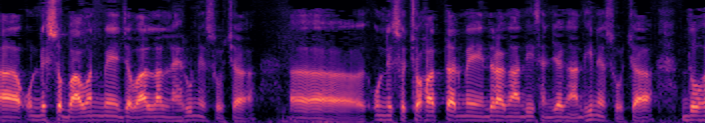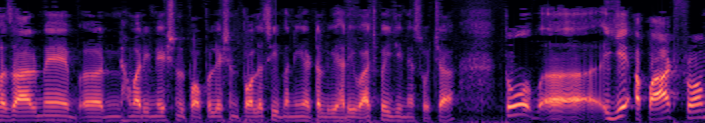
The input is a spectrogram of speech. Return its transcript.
उन्नीस सौ बावन में जवाहरलाल नेहरू ने सोचा उन्नीस सौ चौहत्तर में इंदिरा गांधी संजय गांधी ने सोचा। 2000 में आ, हमारी नेशनल पॉपुलेशन पॉलिसी बनी अटल बिहारी वाजपेयी जी ने सोचा। तो आ, ये अपार्ट फ्रॉम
